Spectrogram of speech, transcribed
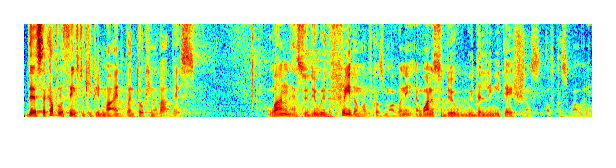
There's a couple of things to keep in mind when talking about this. One has to do with the freedom of cosmogony, and one has to do with the limitations of cosmogony.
